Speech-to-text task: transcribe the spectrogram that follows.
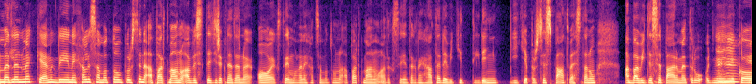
Madeleine McCann, kdy ji nechali samotnou prostě na apartmánu a vy si teď řeknete, no o, jak jste ji mohli nechat samotnou na apartmánu, ale tak stejně tak necháte devíti týdenní dítě prostě spát ve stanu a bavíte se pár metrů od něj mm-hmm, jako jo,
